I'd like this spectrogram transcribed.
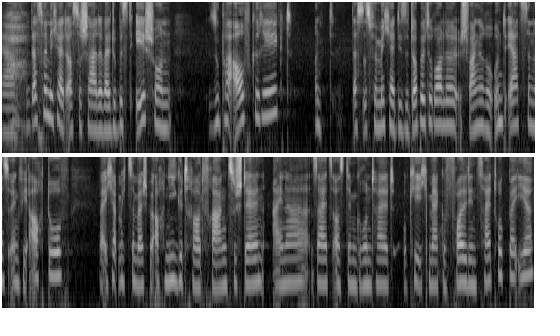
ja. und das finde ich halt auch so schade, weil du bist eh schon super aufgeregt und das ist für mich halt diese doppelte Rolle, Schwangere und Ärztin ist irgendwie auch doof, weil ich habe mich zum Beispiel auch nie getraut, Fragen zu stellen. Einerseits aus dem Grund halt, okay, ich merke voll den Zeitdruck bei ihr.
